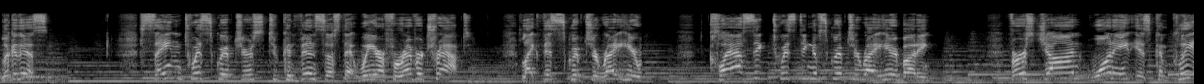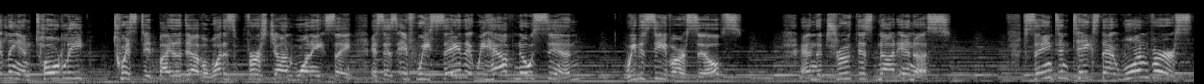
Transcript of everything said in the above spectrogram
Look at this. Satan twists scriptures to convince us that we are forever trapped. Like this scripture right here. Classic twisting of scripture right here, buddy. 1 John 1 8 is completely and totally twisted by the devil. What does 1 John 1 8 say? It says, If we say that we have no sin, we deceive ourselves, and the truth is not in us. Satan takes that one verse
